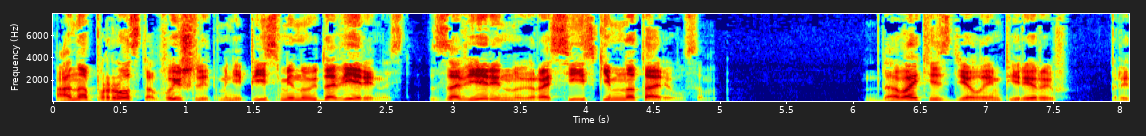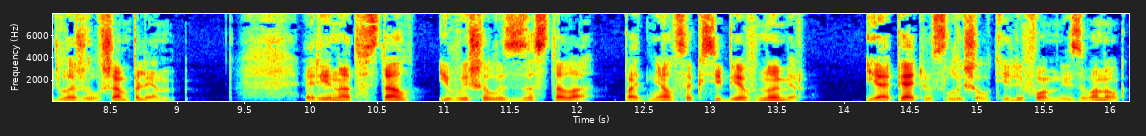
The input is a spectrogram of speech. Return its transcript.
Она просто вышлет мне письменную доверенность, заверенную российским нотариусом. Давайте сделаем перерыв, предложил Шамплен. Ренат встал и вышел из-за стола, поднялся к себе в номер и опять услышал телефонный звонок.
